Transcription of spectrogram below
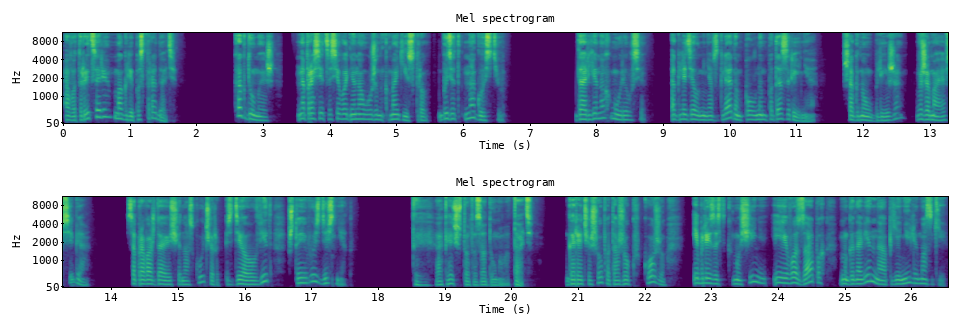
а вот рыцари могли пострадать. «Как думаешь, напроситься сегодня на ужин к магистру будет наглостью?» Дарья нахмурился. Оглядел меня взглядом, полным подозрения. Шагнул ближе, вжимая в себя. Сопровождающий нас кучер сделал вид, что его здесь нет. «Ты опять что-то задумала, Тать!» Горячий шепот ожег кожу, и близость к мужчине, и его запах мгновенно опьянили мозги.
